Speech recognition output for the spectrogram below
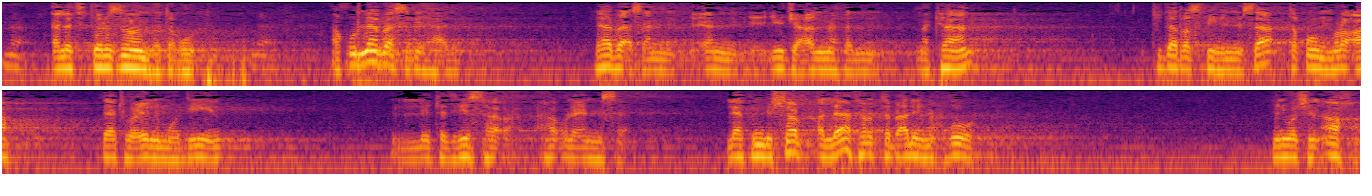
نعم. التي تدرسها أنثى تقول. نعم أقول لا بأس بهذا. لا بأس أن أن يجعل مثلا مكان تدرس فيه النساء تقوم امرأة ذات علم ودين لتدريس هؤلاء النساء. لكن بشرط أن لا يترتب عليه محظور من وجه آخر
